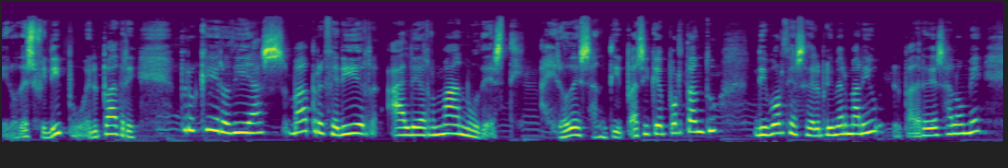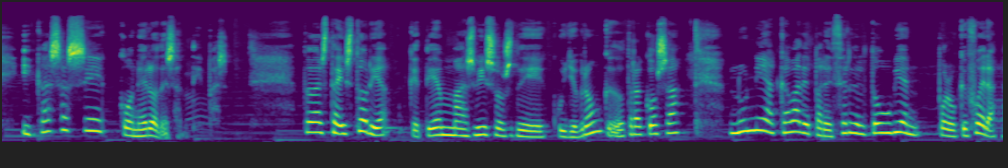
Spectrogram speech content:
Herodes Filipo, el padre, pero que Herodías va a preferir al hermano de este, a Herodes Antipas, y que por tanto divorciase del primer marido, el padre de Salomé, y cásase con Herodes Antipas. Toda esta historia, que tiene más visos de culebrón que de otra cosa, le acaba de parecer del todo bien, por lo que fuera,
